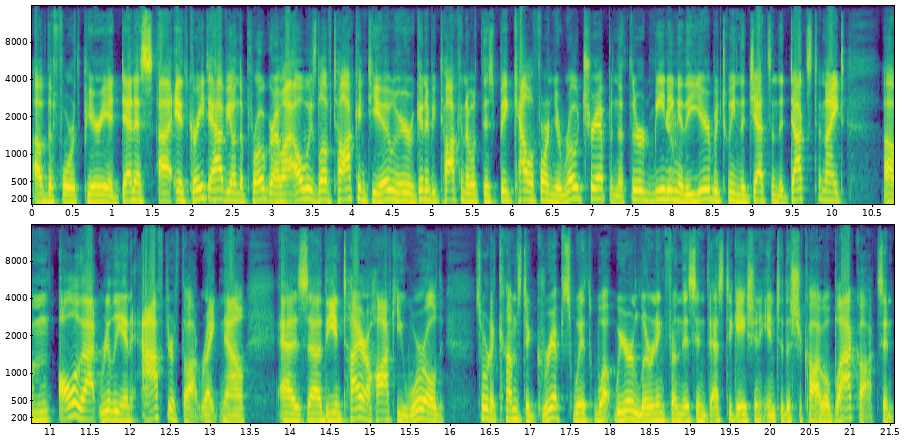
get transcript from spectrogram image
of the fourth period. Dennis, uh, it's great to have you on the program. I always love talking to you. We are going to be talking about this big California road trip and the third meeting yeah. of the year between the Jets and the Ducks tonight. Um, all of that really an afterthought right now as uh, the entire hockey world sort of comes to grips with what we're learning from this investigation into the Chicago Blackhawks. And,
